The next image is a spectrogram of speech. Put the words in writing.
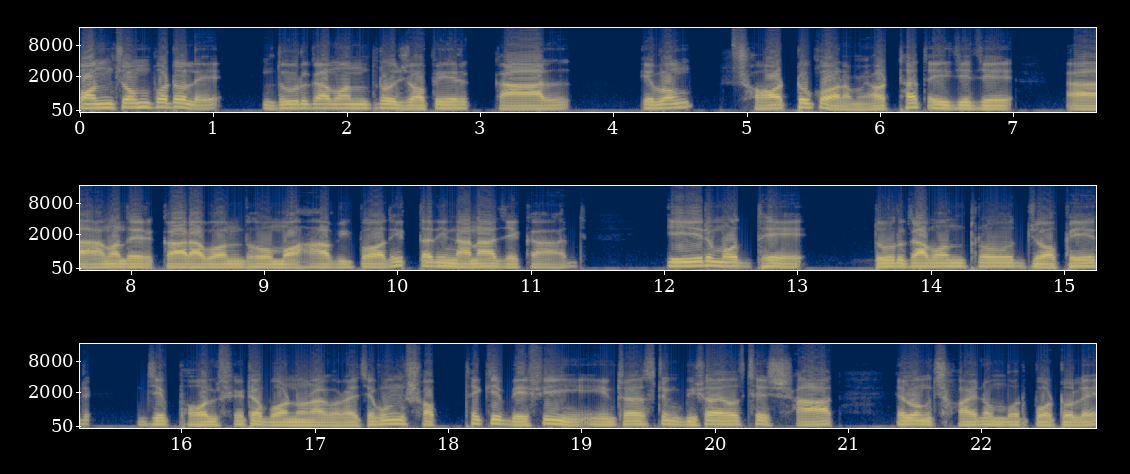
পঞ্চম পটলে দুর্গা মন্ত্র জপের কাল এবং শটকর্মে অর্থাৎ এই যে যে আমাদের কারাবন্ধ, মহাবিপদ ইত্যাদি নানা যে কাজ, এর মধ্যে দুর্গা মন্ত্র জপের যে ফল সেটা বর্ণনা করা হয়েছে। এবং সব থেকে বেশি ইন্টারেস্টিং বিষয় হচ্ছে সাত এবং ছয় নম্বর পটলে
